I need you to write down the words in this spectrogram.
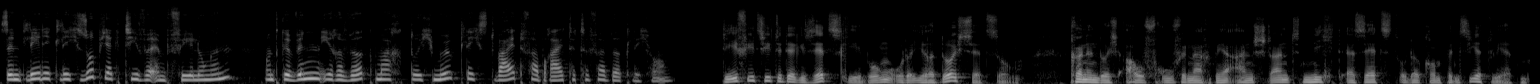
sind lediglich subjektive Empfehlungen und gewinnen ihre Wirkmacht durch möglichst weit verbreitete Verwirklichung. Defizite der Gesetzgebung oder ihrer Durchsetzung können durch Aufrufe nach mehr Anstand nicht ersetzt oder kompensiert werden.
